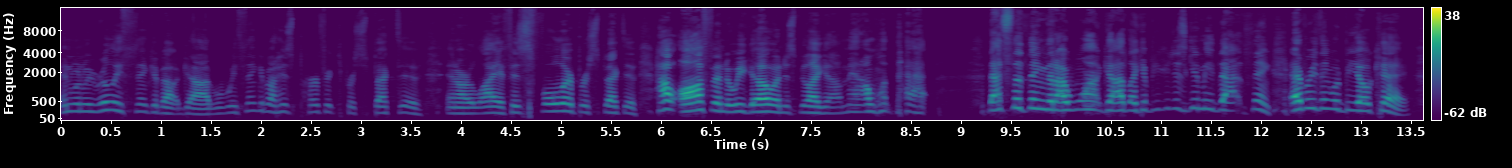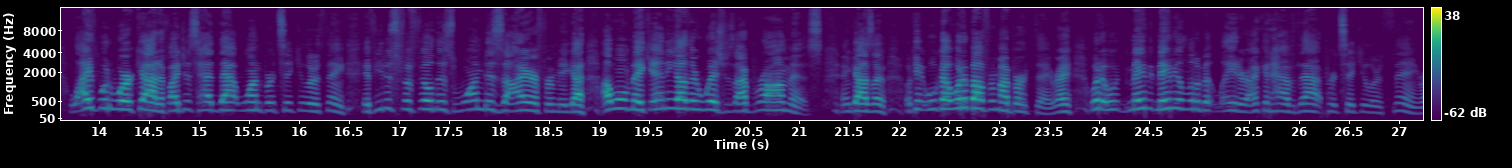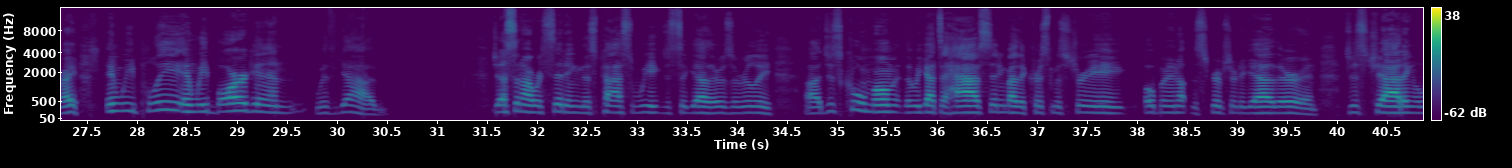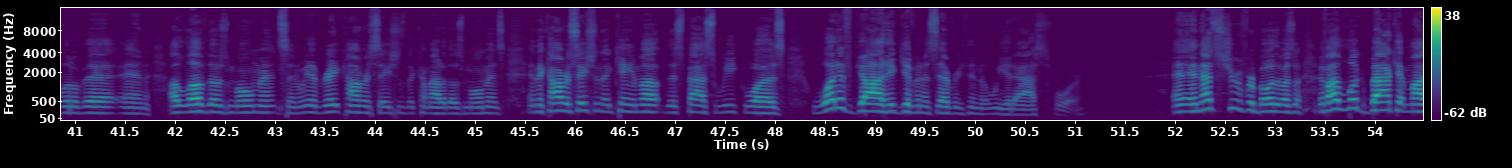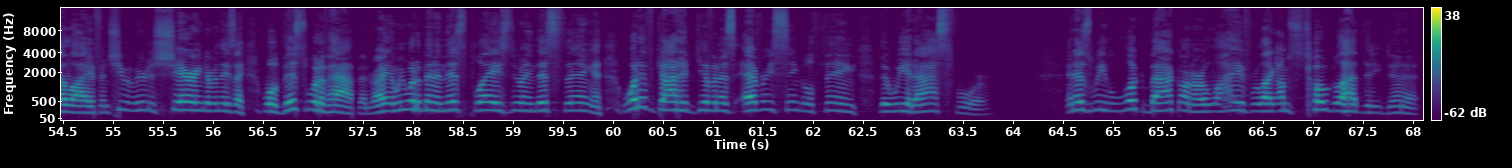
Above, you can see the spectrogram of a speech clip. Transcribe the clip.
And when we really think about God, when we think about His perfect perspective in our life, His fuller perspective, how often do we go and just be like, oh man, I want that? That's the thing that I want, God. Like, if you could just give me that thing, everything would be okay. Life would work out if I just had that one particular thing. If you just fulfill this one desire for me, God, I won't make any other wishes, I promise. And God's like, okay, well, God, what about for my birthday, right? What, maybe, maybe a little bit later, I could have that particular thing, right? And we plea and we bargain with God. Jess and I were sitting this past week just together. It was a really uh, just cool moment that we got to have sitting by the Christmas tree, opening up the scripture together, and just chatting a little bit. And I love those moments, and we have great conversations that come out of those moments. And the conversation that came up this past week was what if God had given us everything that we had asked for? And, and that's true for both of us. If I look back at my life and she, we were just sharing different things like, well, this would have happened, right? And we would have been in this place doing this thing. And what if God had given us every single thing that we had asked for? And as we look back on our life, we're like, I'm so glad that He didn't.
